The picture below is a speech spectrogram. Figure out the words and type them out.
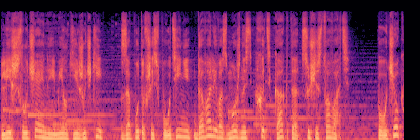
Лишь случайные мелкие жучки, запутавшись в паутине, давали возможность хоть как-то существовать. Паучок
